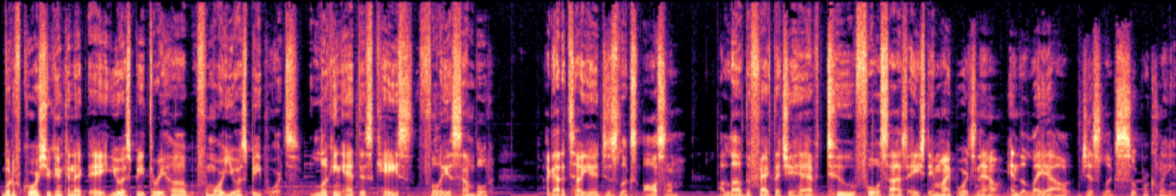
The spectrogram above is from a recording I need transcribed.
But of course you can connect a USB 3 hub for more USB ports. Looking at this case fully assembled, I gotta tell you, it just looks awesome. I love the fact that you have two full-size HDMI ports now and the layout just looks super clean.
